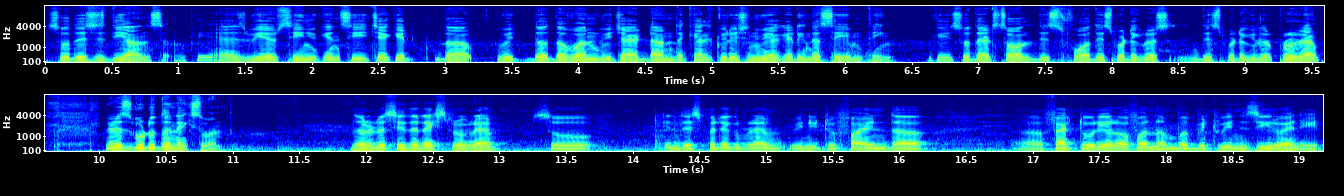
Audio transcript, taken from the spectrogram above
so this is the answer. Okay as we have seen you can see check it the with the, the one which i had done the calculation we are getting the same thing okay so that's all this for this particular this particular program. Let us go to the next one. Now let us see the next program. So in this particular program we need to find the uh, factorial of a number between 0 and 8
